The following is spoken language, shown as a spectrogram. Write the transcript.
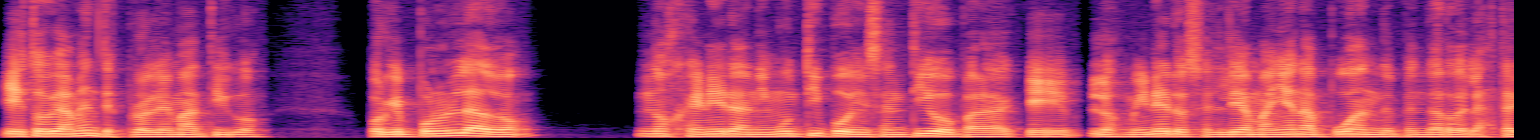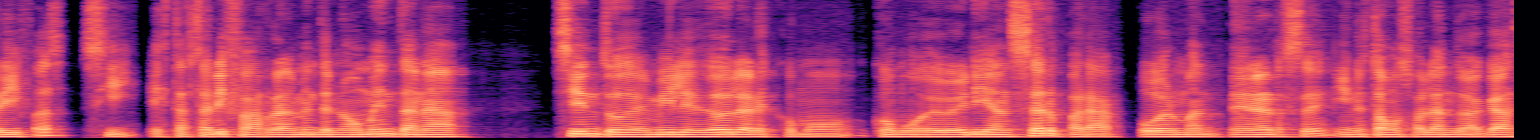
Y esto obviamente es problemático, porque por un lado no genera ningún tipo de incentivo para que los mineros el día de mañana puedan depender de las tarifas. Si estas tarifas realmente no aumentan a cientos de miles de dólares como, como deberían ser para poder mantenerse, y no estamos hablando de acá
